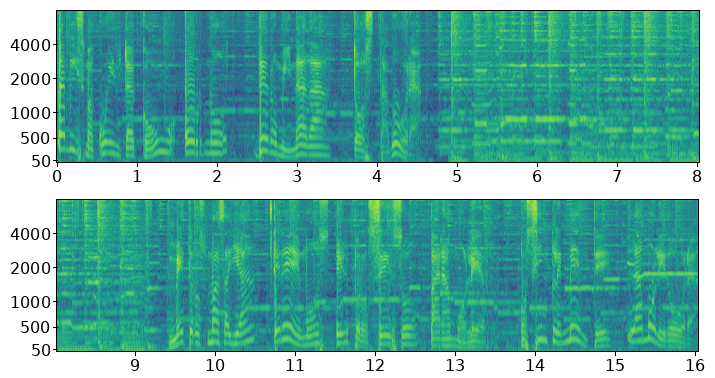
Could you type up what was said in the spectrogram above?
La misma cuenta con un horno denominada tostadora. Metros más allá tenemos el proceso para moler. O simplemente la moledora.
